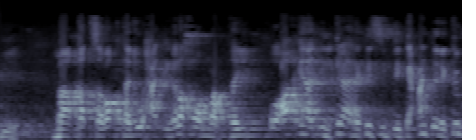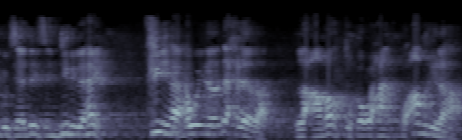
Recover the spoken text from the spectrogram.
buuye maa qad sabaqtanii waxaad igala hormartay oo ah inaad ilkahana ka siibtay gacantana ka goysay haddaysan jiri lahayn fiiha haweenada dhexdeeda la amartuka waxaan ku amri lahaa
